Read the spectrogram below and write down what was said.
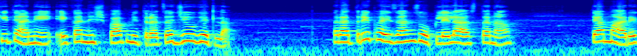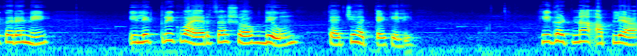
की त्याने एका निष्पाप मित्राचा जीव घेतला. रात्री फैजान झोपलेला असताना त्या मारेकऱ्याने इलेक्ट्रिक वायरचा शॉक देऊन त्याची हत्या केली. ही घटना आपल्या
